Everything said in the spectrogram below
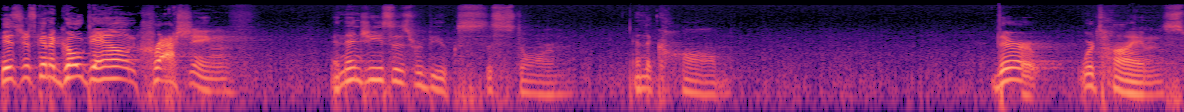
is just going to go down crashing. And then Jesus rebukes the storm and the calm. There were times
